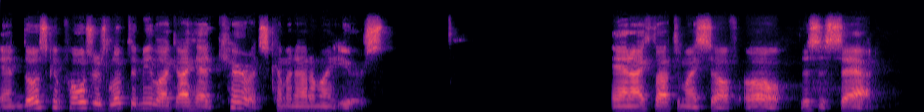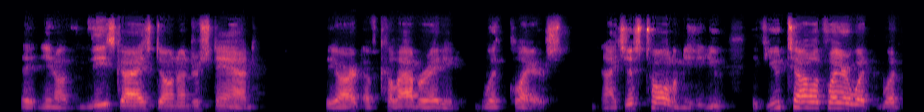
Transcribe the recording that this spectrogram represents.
And those composers looked at me like I had carrots coming out of my ears. And I thought to myself, oh, this is sad. That, you know, these guys don't understand the art of collaborating with players. And I just told them, you, if you tell a player what, what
